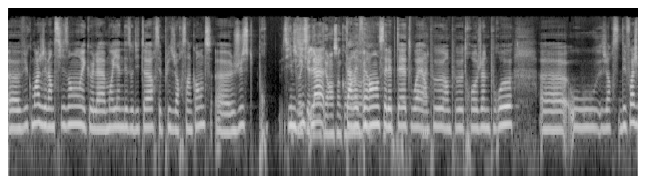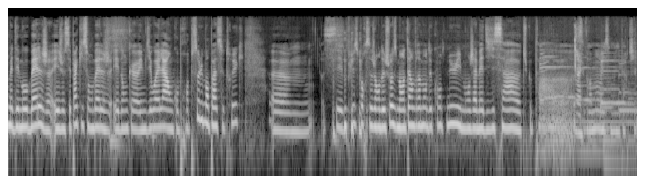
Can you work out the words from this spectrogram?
Euh, vu que moi j'ai 26 ans et que la moyenne des auditeurs c'est plus genre 50, euh, juste pour s'ils me disent là références en ta référence elle est peut-être ouais, Ouais. un peu un peu trop jeune pour eux. Euh, ou genre des fois je mets des mots belges et je sais pas qu'ils sont belges et donc euh, il me dit ouais là on comprend absolument pas ce truc euh, c'est plus pour ce genre de choses mais en termes vraiment de contenu ils m'ont jamais dit ça euh, tu peux pas Ouais. c'est vraiment ils sont hyper chill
